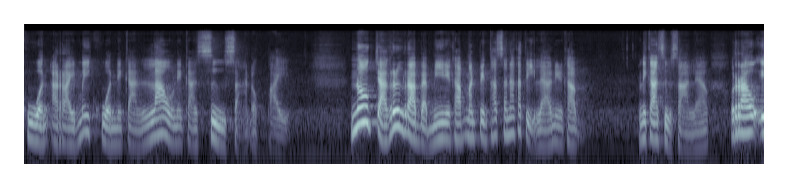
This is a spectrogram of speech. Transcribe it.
ควรอะไรไม่ควรในการเล่าในการสื่อสารออกไป นอกจากเรื่องราวแบบนี้นะครับมันเป็นทัศนคติแล้วนี่ครับในการสื่อสารแล้ว เราเอ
